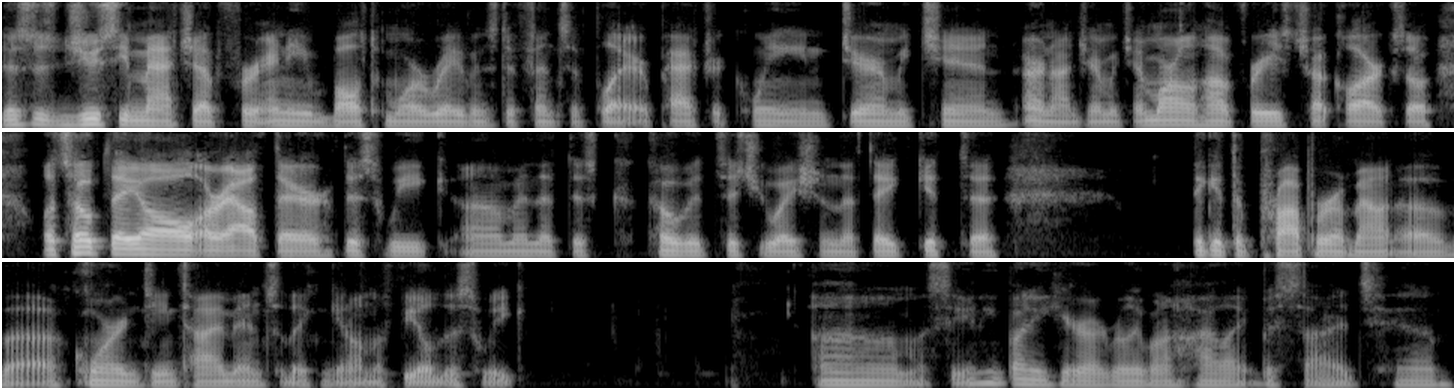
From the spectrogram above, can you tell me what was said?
this is juicy matchup for any Baltimore Ravens defensive player. Patrick Queen, Jeremy Chinn, or not Jeremy Chinn, Marlon Humphreys, Chuck Clark. So let's hope they all are out there this week, um, and that this COVID situation that they get to they get the proper amount of uh, quarantine time in so they can get on the field this week. Um, let's see, anybody here I really want to highlight besides him?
